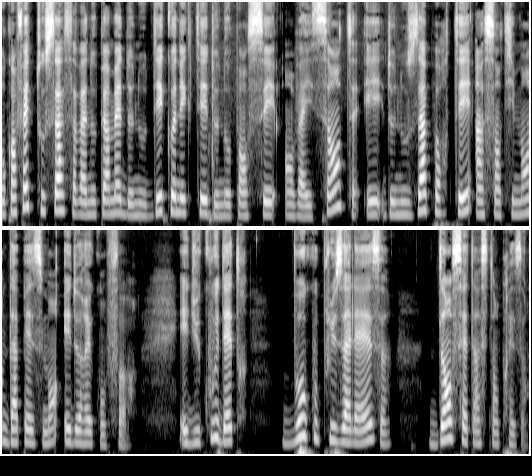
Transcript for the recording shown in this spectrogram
Donc en fait, tout ça, ça va nous permettre de nous déconnecter de nos pensées envahissantes et de nous apporter un sentiment d'apaisement et de réconfort. Et du coup, d'être beaucoup plus à l'aise dans cet instant présent.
